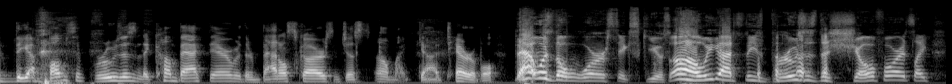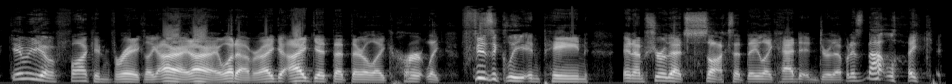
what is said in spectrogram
they they got bumps and bruises, and they come back there with their battle scars and just oh my god, terrible. That was the worst excuse. Oh, we got these bruises to show for. It's like, give me a fucking break. Like, all right, all right, whatever. I, I get that they're like hurt, like physically in pain, and I'm sure that sucks that they like had to endure that. But it's not like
